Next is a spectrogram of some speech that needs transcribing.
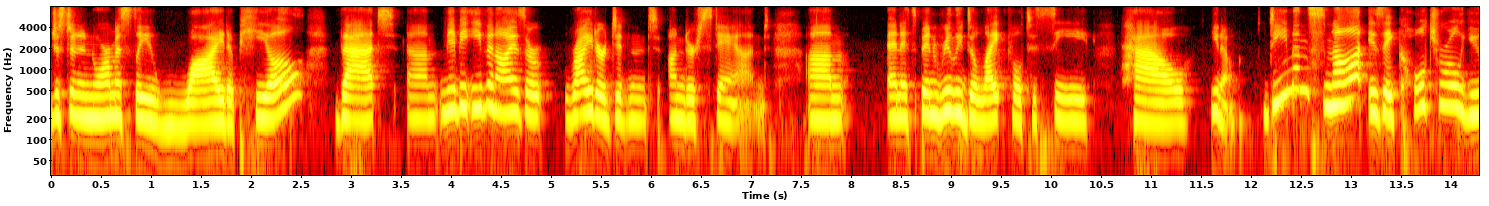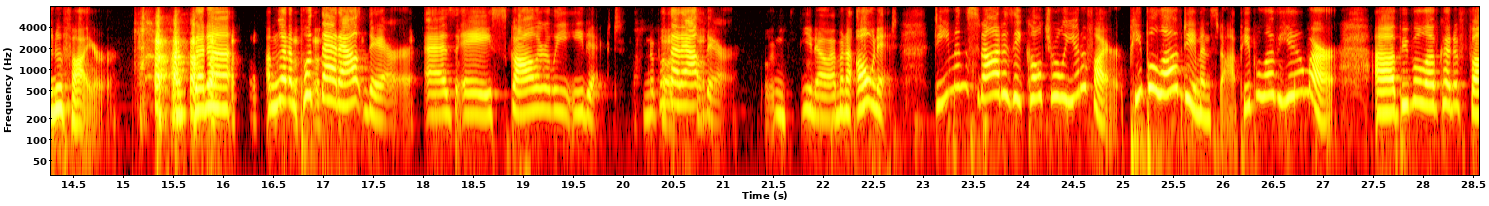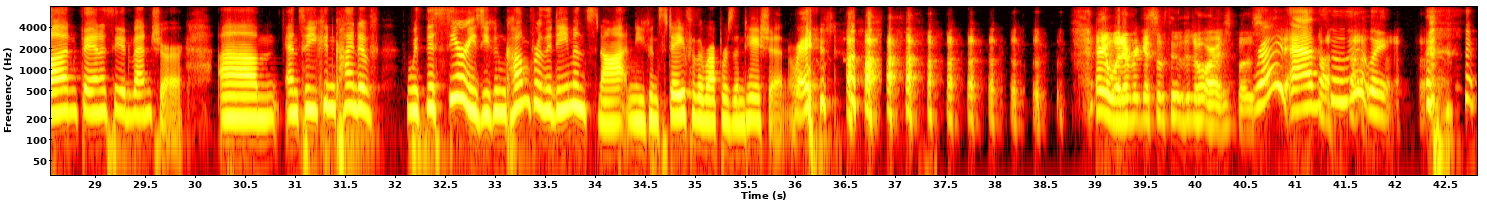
just an enormously wide appeal that um, maybe even I, as a writer, didn't understand. Um, and it's been really delightful to see how, you know, demon snot is a cultural unifier. I'm gonna I'm gonna put that out there as a scholarly edict. I'm gonna put that out there you know, I'm to own it. Demon snot is a cultural unifier. People love demon snot. People love humor. Uh, people love kind of fun fantasy adventure. Um, and so you can kind of, with this series, you can come for the demon snot and you can stay for the representation, right? hey, whatever gets them through the door, I suppose. Right, absolutely.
